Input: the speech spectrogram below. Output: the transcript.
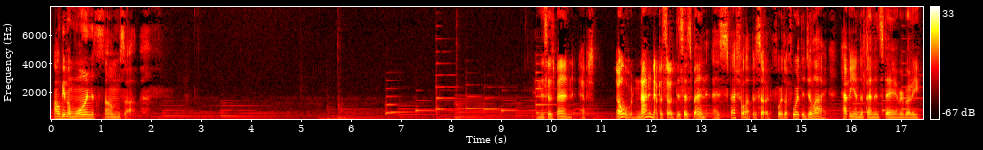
I'll give them one thumbs up. And this has been episode. Oh, not an episode. This has been a special episode for the 4th of July. Happy Independence Day, everybody.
